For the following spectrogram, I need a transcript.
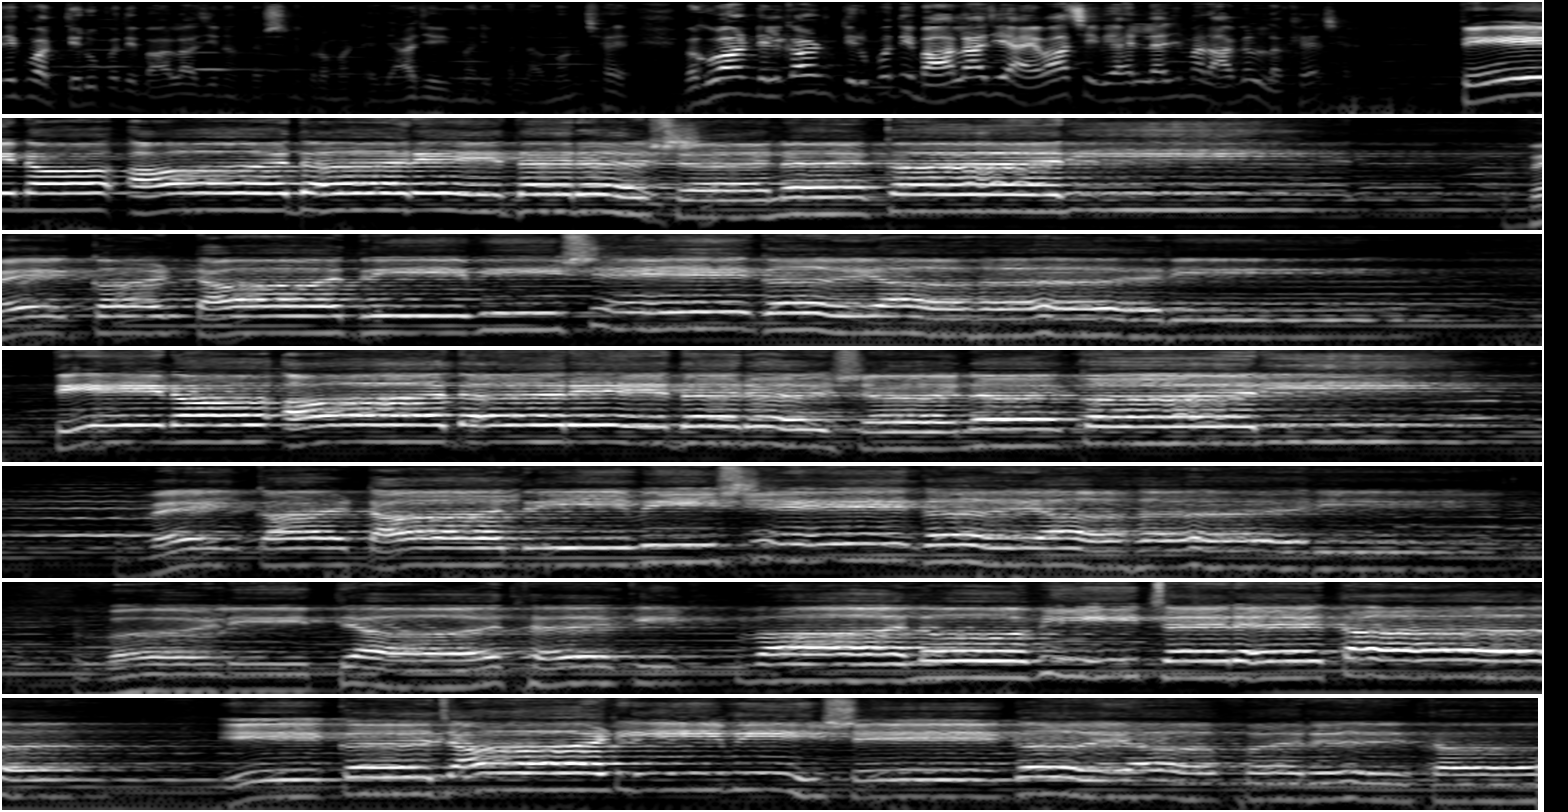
એકવાર તિરુપતિ બાલાજીના દર્શન કરવા માટે આજે મારી ભલામણ છે. ભગવાન નીલકંઠ તિરુપતિ બાલાજી આવ્યા છે. વ્યાહલાજીમાં આગળ લખે છે. તેના આદરે દર્શન કરી. વૈકટાદ્રી વિશે ગયા હરી. તેના થકી વાલો વિચરતા. એક જાડી વિશે ગયા ફરતા.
